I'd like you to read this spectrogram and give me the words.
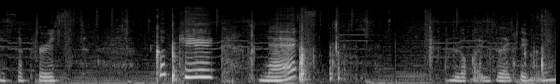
That's the first cupcake. Next. Look how exciting. Eh?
